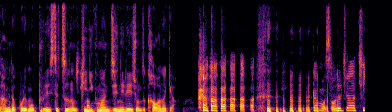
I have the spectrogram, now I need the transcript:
ダメだ、これもうプレステ2のキン肉マンジェネレーションズ買わなきゃ。しかもソルジャーチ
